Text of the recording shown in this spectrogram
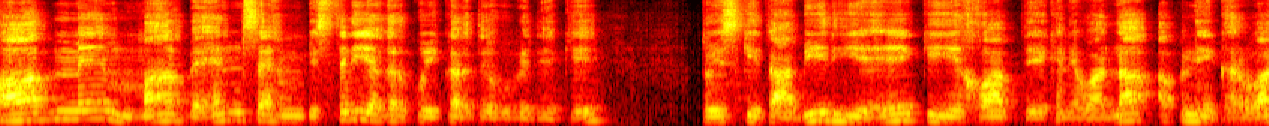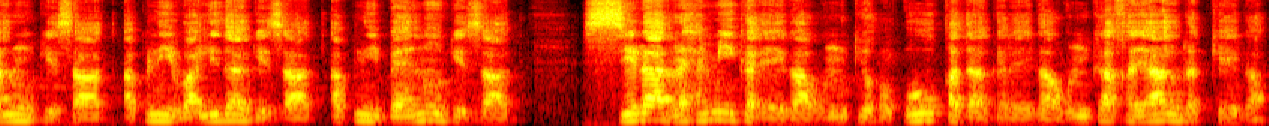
ख्वाब में माँ बहन से हम बिस्तरी अगर कोई करते हुए देखे तो इसकी ताबीर ये है कि ये ख्वाब देखने वाला अपने घर वालों के साथ, अपनी वालिदा के साथ, अपनी बहनों के साथ सिला रहमी करेगा, उनके हकूक़ अदा करेगा, उनका ख्याल रखेगा।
